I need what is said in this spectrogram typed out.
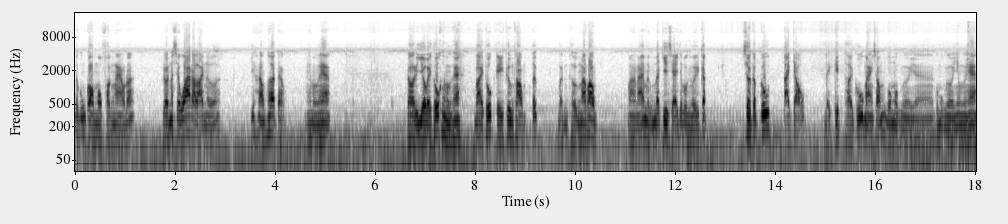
nó cũng còn một phần nào đó. Rồi nó sẽ quá ra lại nữa. Chứ không hết đâu nghe mọi người ha. Rồi đi vô bài thuốc nha mọi người ha. Bài thuốc trị thương phòng tức bệnh thượng mã phong. Mà hồi nãy mình cũng đã chia sẻ cho mọi người cái cách sơ cấp cứu tại chỗ để kịp thời cứu mạng sống của một người à, của một người nha mọi người ha.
